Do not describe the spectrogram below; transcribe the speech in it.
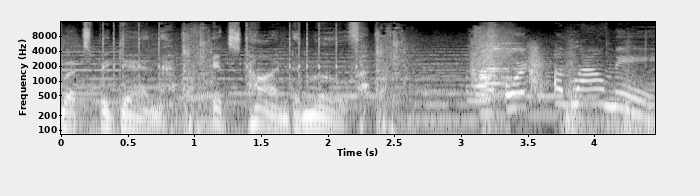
Let's begin. It's time to move. Ord- Allow me.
